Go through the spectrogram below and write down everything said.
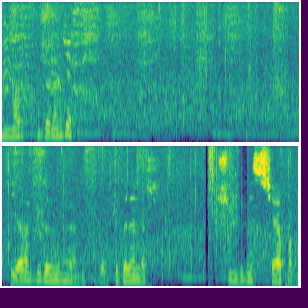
Bunlar güzelenecek. Bir ara gübelerini verdik. Gü- Gübelerler. Şimdi biz şey yapalım.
